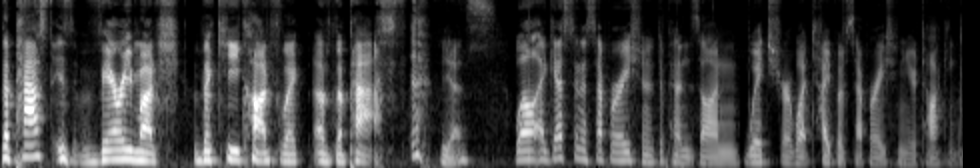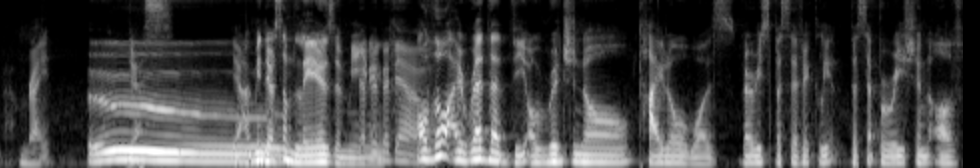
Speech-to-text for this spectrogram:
The past is very much the key conflict of the past. Yes. Well, I guess in a separation, it depends on which or what type of separation you're talking about, mm. right? Ooh. Yeah, I mean, there's some layers of meaning. meow, meow. Although I read that the original title was very specifically the separation of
